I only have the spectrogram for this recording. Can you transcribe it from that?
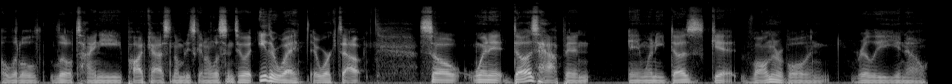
a little little tiny podcast nobody's going to listen to it. Either way it worked out. So when it does happen and when he does get vulnerable and really you know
